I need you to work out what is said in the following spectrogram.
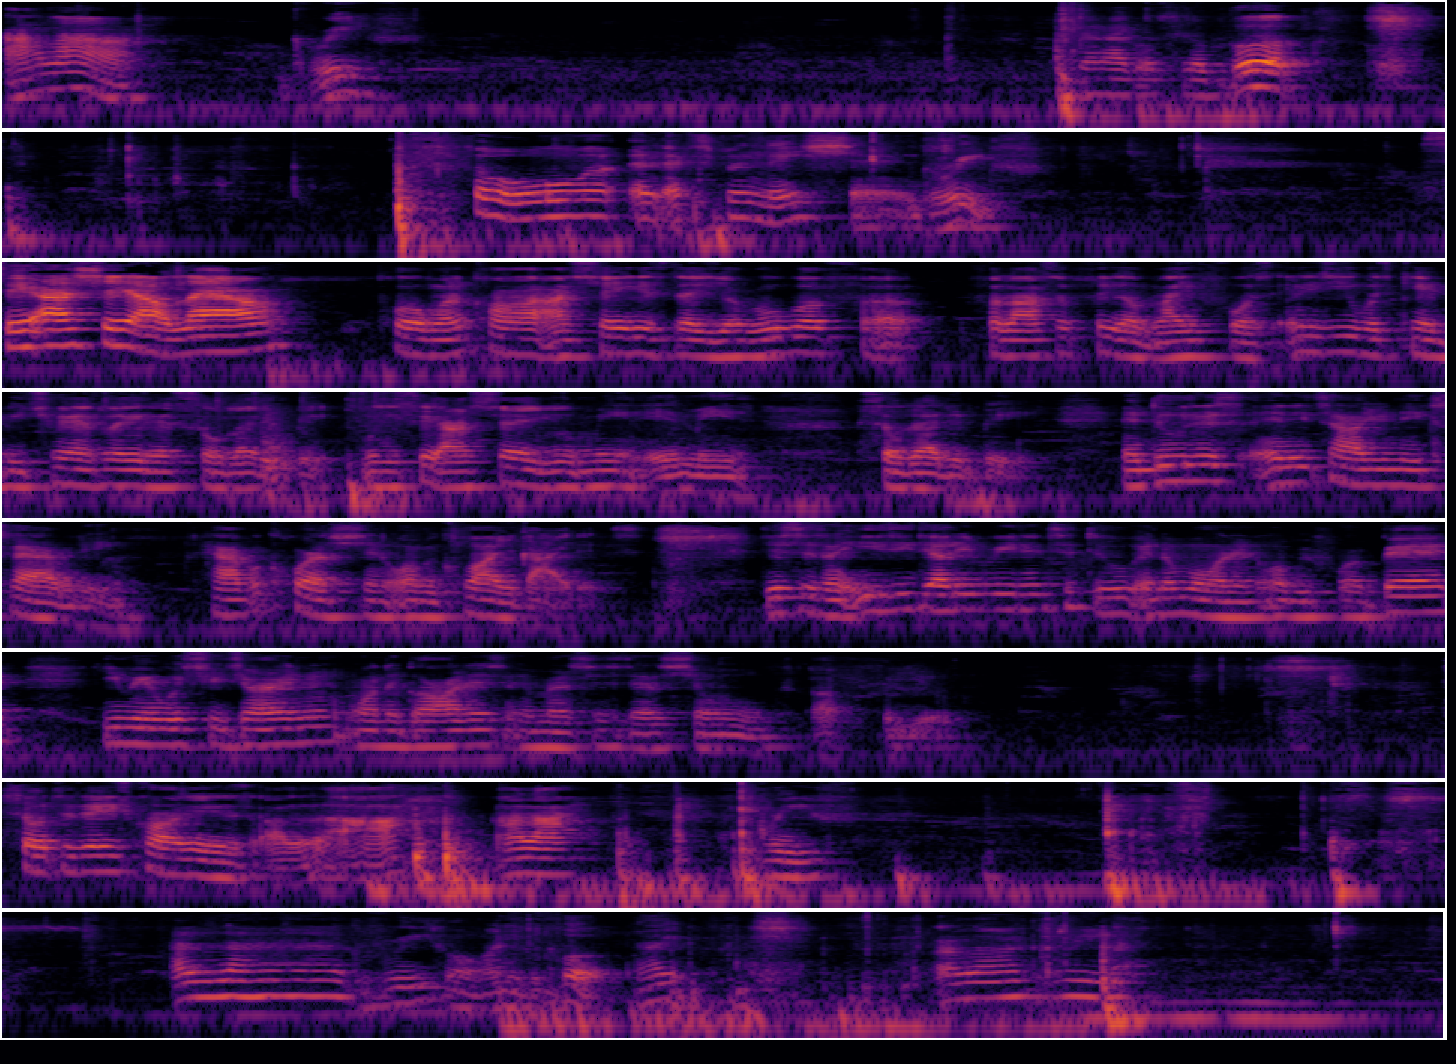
Ala grief. Then I go to the book for an explanation. Grief. Say Ashe out loud. Pull one card. Ashe is the Yoruba philosophy of life force energy, which can be translated so let it be. When you say Ashe, you mean it means so let it be. And do this anytime you need clarity, have a question, or require guidance. This is an easy daily reading to do in the morning or before bed. You may wish to journal on the guidance and message that's shown up for you. So today's card is Ala, Ala, grief. Ala, grief. Oh, I need to book, right? Ala, grief.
